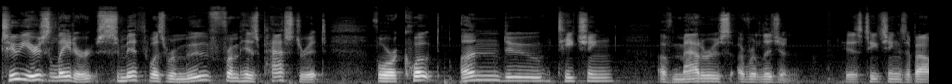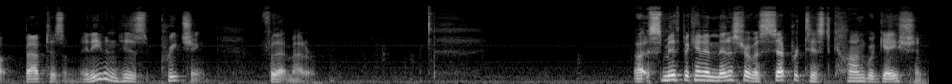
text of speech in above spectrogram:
Two years later, Smith was removed from his pastorate for, quote, undue teaching of matters of religion, his teachings about baptism, and even his preaching, for that matter. Uh, Smith became a minister of a separatist congregation.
